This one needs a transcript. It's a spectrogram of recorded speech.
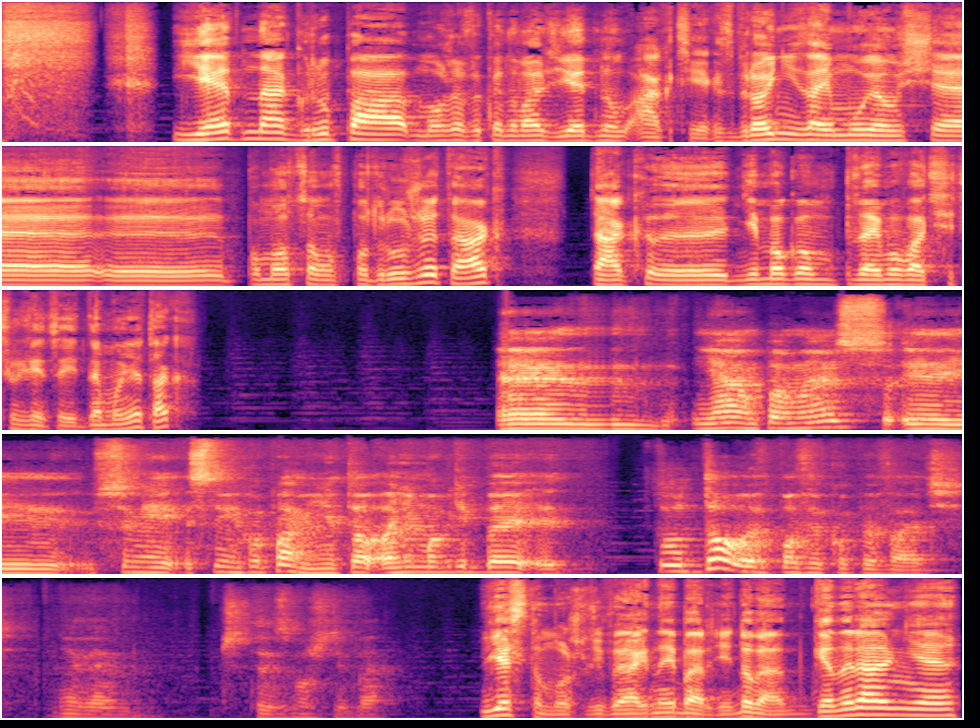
jedna grupa może wykonywać jedną akcję. Jak zbrojni zajmują się y, pomocą w podróży, tak? Tak, y, nie mogą zajmować się czymś więcej. Demonie, tak? Ja mam pomysł, w sumie z tymi chłopami, nie, to oni mogliby tu doły powykopywać. Nie wiem, czy to jest możliwe. Jest to możliwe, jak najbardziej. Dobra, generalnie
